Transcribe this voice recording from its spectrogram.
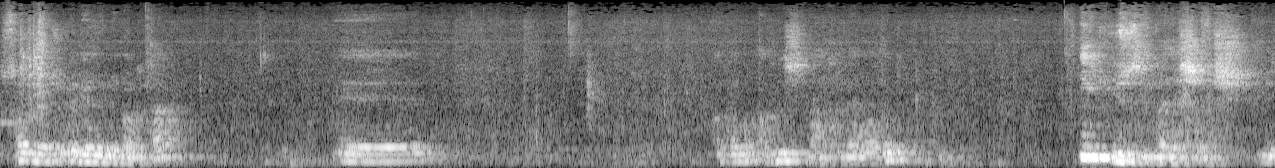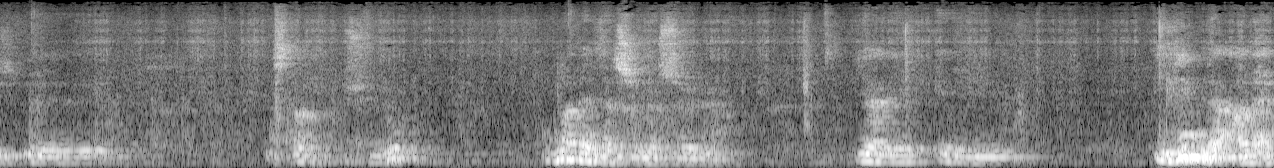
son derece önemli bir nokta. Ee, adamın adını şimdi hatırlayamadım. İlk yüzyılda yaşamış bir e, İslam düşünüyor. Buna benzer şeyler söylüyor. Yani e, ilimle amel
